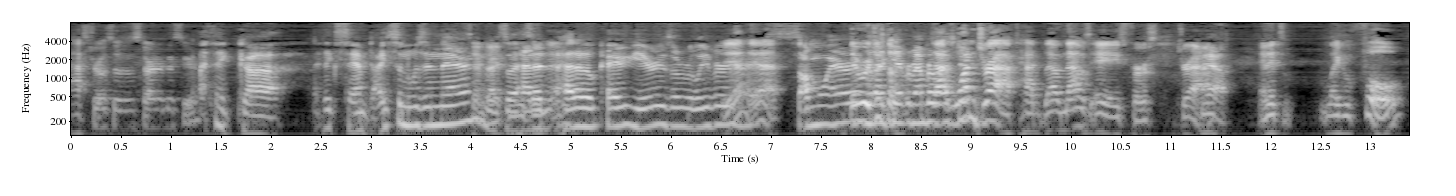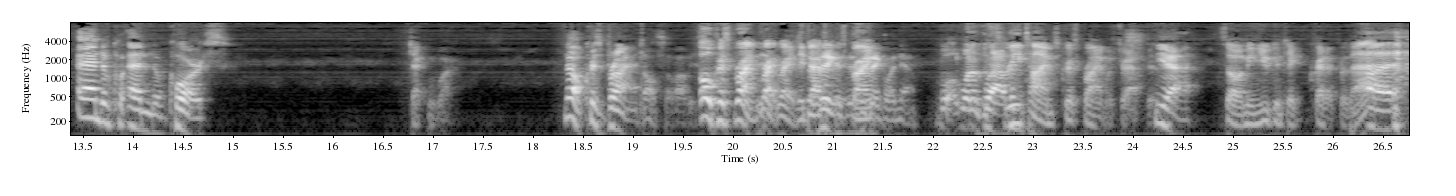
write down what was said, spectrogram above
Astros as a starter this year. I think uh, I think Sam Dyson was in there. Sam Dyson was had a there. had an okay year as a reliever. Yeah, yeah. Somewhere There were just I a- can't remember that one year. draft had that, that was AA's first draft. Yeah. and it's like full. And of and of course, Deck McGuire. no, Kris Bryant also obviously. Oh, Kris Bryant. Right, right. They drafted Kris Bryant. big one, yeah. Well, One of the Well, three the- times Kris Bryant was drafted. Yeah. So I mean, you can take credit for that. Uh,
